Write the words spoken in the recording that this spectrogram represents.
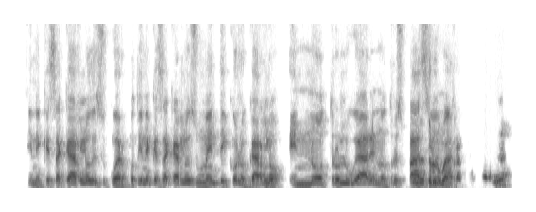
tiene que sacarlo de su cuerpo, tiene que sacarlo de su mente y colocarlo en otro lugar, en otro espacio, en, otra, persona,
